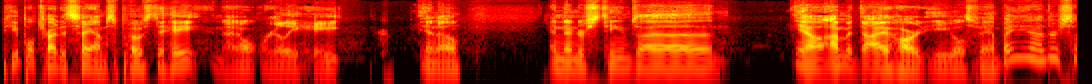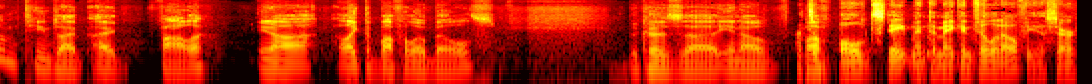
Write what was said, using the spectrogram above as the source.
people try to say I'm supposed to hate, and I don't really hate. You know, and then there's teams uh you know I'm a diehard Eagles fan, but you know there's some teams I I follow. You know, I, like the Buffalo Bills because uh, you know That's Buff- a bold statement to make in Philadelphia, sir.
